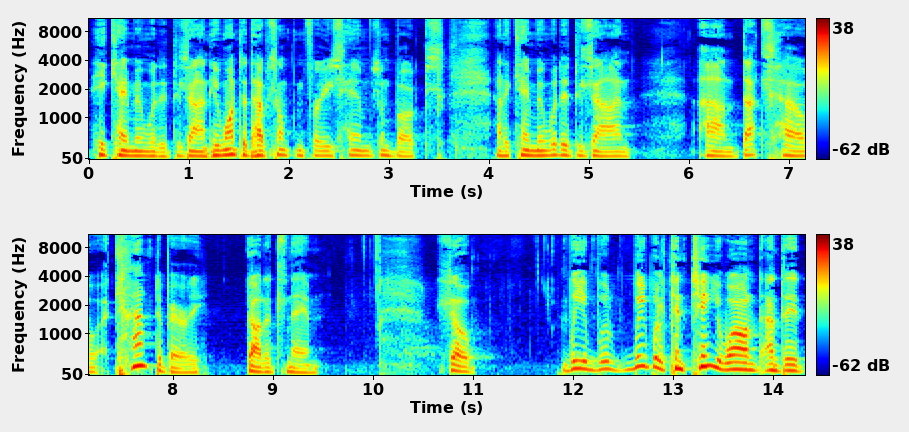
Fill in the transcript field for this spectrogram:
He came in with a design. He wanted to have something for his hymns and books, and he came in with a design, and that's how a Canterbury got its name. So we will we will continue on and the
